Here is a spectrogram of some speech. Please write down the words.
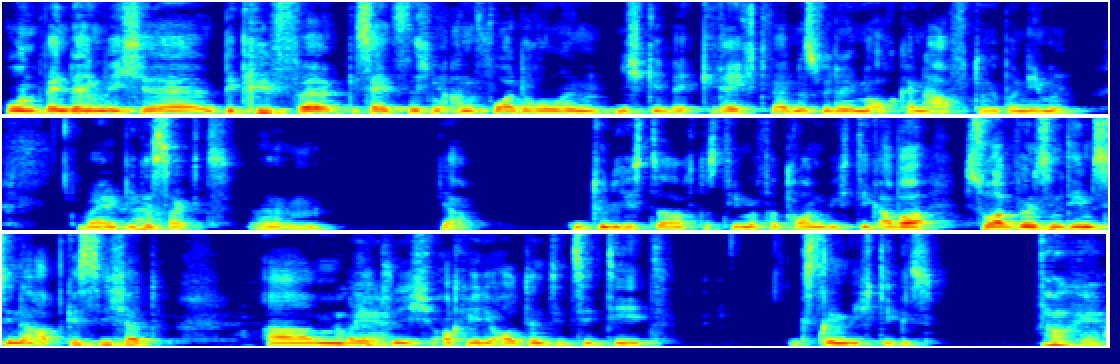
Und wenn da irgendwelche Begriffe, gesetzlichen Anforderungen nicht gerecht werden, dass wir dann eben auch keine Haftung übernehmen. Weil, wie ja. gesagt, ähm, ja, natürlich ist da auch das Thema Vertrauen wichtig. Aber so haben wir uns in dem Sinne abgesichert, ähm, okay. weil natürlich auch hier die Authentizität extrem wichtig ist. Okay.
